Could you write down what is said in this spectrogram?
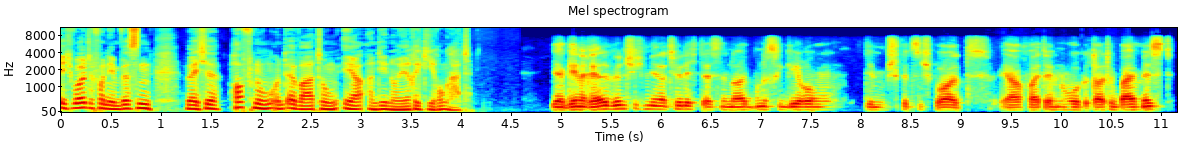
Ich wollte von ihm wissen, welche Hoffnung und Erwartung er an die neue Regierung hat. Ja, generell wünsche ich mir natürlich, dass eine neue Bundesregierung dem Spitzensport ja auch weiterhin hohe Bedeutung beimisst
